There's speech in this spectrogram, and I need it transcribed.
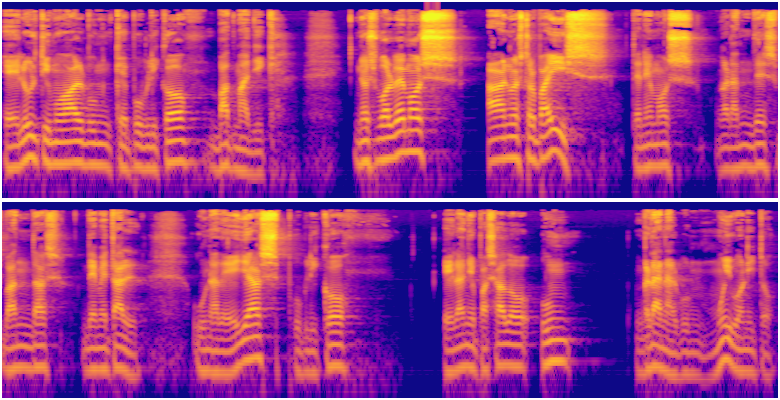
el último álbum que publicó Bad Magic. Nos volvemos a nuestro país. Tenemos grandes bandas de metal. Una de ellas publicó el año pasado un gran álbum, muy bonito.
